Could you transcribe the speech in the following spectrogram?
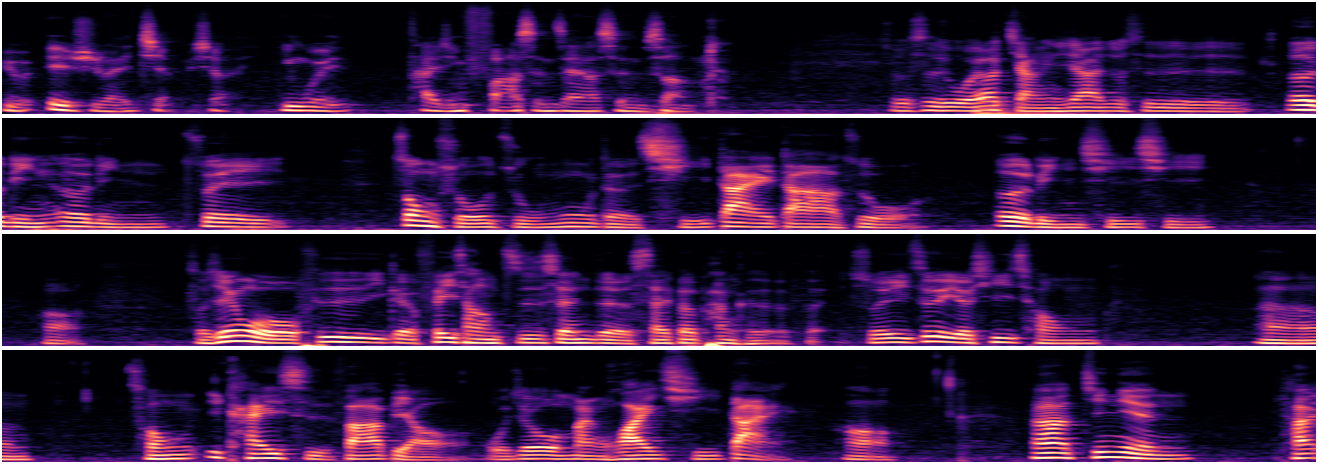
由 H 来讲一下，因为。它已经发生在他身上了。就是我要讲一下，就是二零二零最众所瞩目的期待大作《二零七七》。好，首先我是一个非常资深的 Cyberpunk 粉，所以这个游戏从嗯从一开始发表我就满怀期待。好，那今年它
